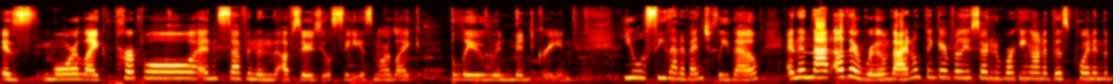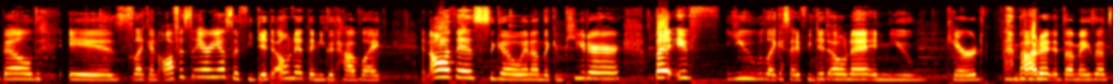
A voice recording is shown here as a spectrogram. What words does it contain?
is more like purple and stuff, and then the upstairs you'll see is more like blue and mint green. You will see that eventually though. And then that other room that I don't think I've really started working on at this point in the build is like an office area. So if you did own it, then you could have like an office to go in on the computer. But if you, like I said, if you did own it and you cared about it, if that makes sense,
